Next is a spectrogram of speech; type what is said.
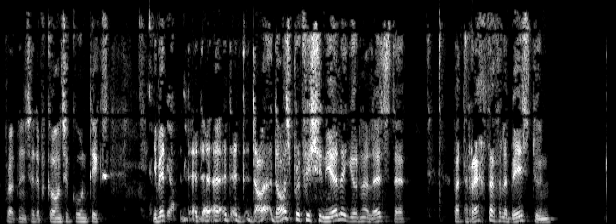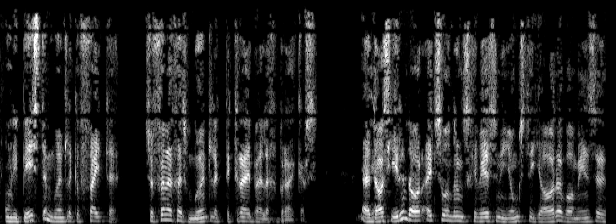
ek praat nou in Suid-Afrikaanse konteks. Jy weet ja. daar daar's professionele joernaliste wat regtig hulle bes doen om die beste moontlike feite so vinnig as moontlik te kry by hulle gebruikers. Uh, Daar's hier en daar uitsonderings gewees in die jongste jare waar mense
